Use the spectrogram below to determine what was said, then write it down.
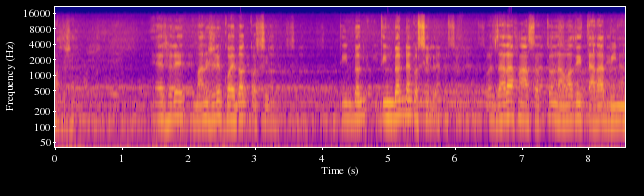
মাদ্রাসা এর ফলে মানুষের কয় ভাগ করছিল? তিন ভাগ তিন ভাগ না করছিল? যারা পাঁচ অক্ত নামাজি, তারা ভিন্ন,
